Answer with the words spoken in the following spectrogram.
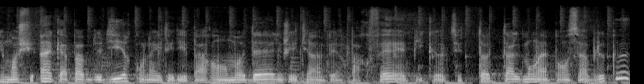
Et moi, je suis incapable de dire qu'on a été des parents modèles, que j'ai été un père parfait, et puis que c'est totalement impensable que.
